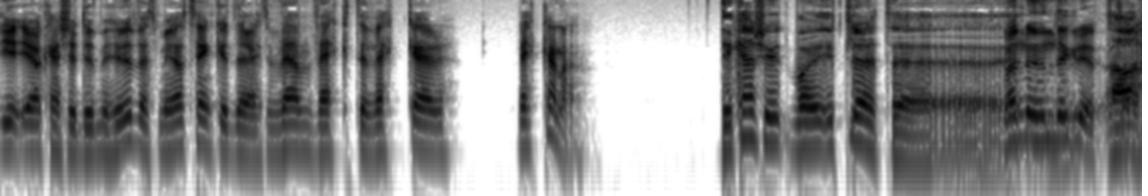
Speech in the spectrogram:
jag kanske är dum i huvudet, men jag tänker direkt, vem väckte väckar, väckarna? Det kanske var ytterligare ett... eh, Men undergrupp då? Ja,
